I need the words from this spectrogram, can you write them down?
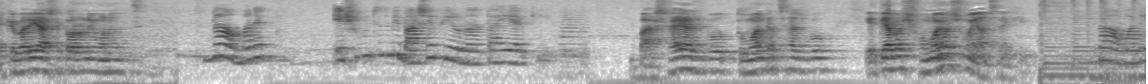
একেবারেই আশা করনি মনে হচ্ছে। না মানে এই সময় তো তুমি বাসায় ফিরো না তাই আর কি। বাসায় আসব তোমার কাছে আসব এতে আবার সময় আর সময় আছে নাকি? না মানে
